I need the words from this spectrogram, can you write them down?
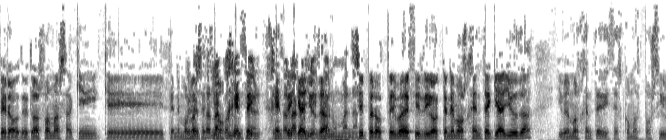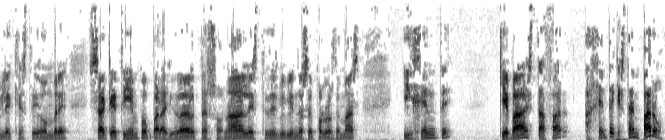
Pero de todas formas aquí que tenemos la sección gente, gente que ayuda. Sí, pero te iba a decir, digo, tenemos gente que ayuda y vemos gente, dices, ¿cómo es posible que este hombre saque tiempo para ayudar al personal, esté desviviéndose por los demás? Y gente que va a estafar a gente que está en paro.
